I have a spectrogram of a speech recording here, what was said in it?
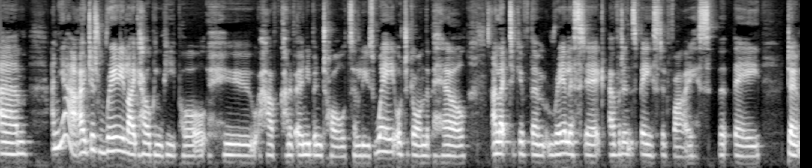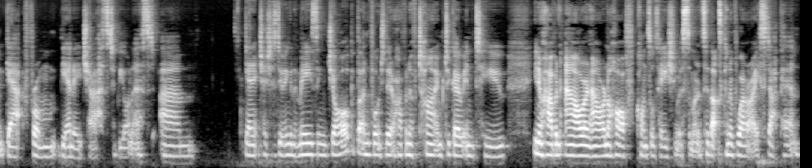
Um, and yeah, I just really like helping people who have kind of only been told to lose weight or to go on the pill. I like to give them realistic, evidence based advice that they don't get from the NHS, to be honest. Um, the NHS is doing an amazing job, but unfortunately, they don't have enough time to go into, you know, have an hour, an hour and a half consultation with someone. So that's kind of where I step in.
